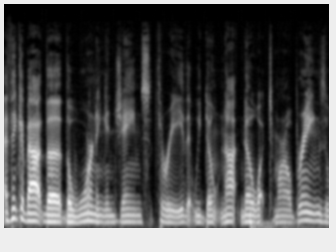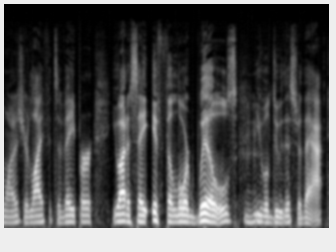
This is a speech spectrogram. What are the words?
i think about the the warning in james 3 that we don't not know what tomorrow brings and what is your life. It's a vapor. You ought to say if the lord wills mm-hmm. you will do this or that.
